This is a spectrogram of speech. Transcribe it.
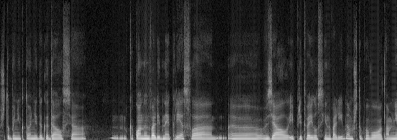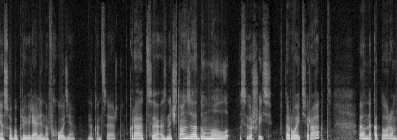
чтобы никто не догадался, как он инвалидное кресло э, взял и притворился инвалидом, чтобы его там не особо проверяли на входе на концерт. Вкратце, значит, он задумал совершить второй теракт, на котором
